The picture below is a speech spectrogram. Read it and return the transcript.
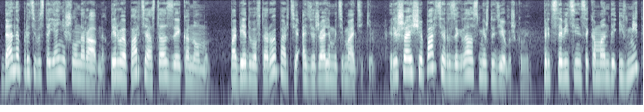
Данное противостояние шло на равных. Первая партия осталась за экономом. Победу во второй партии одержали математики. Решающая партия разыгралась между девушками. Представительница команды ИВМИД,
